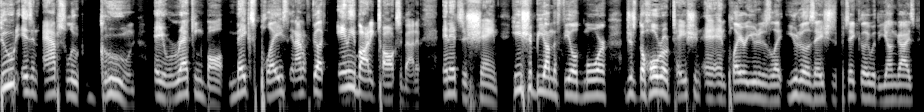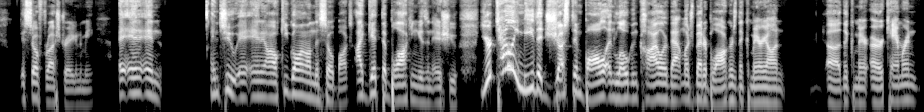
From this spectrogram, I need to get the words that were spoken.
dude is an absolute goon, a wrecking ball, makes plays, and I don't feel like anybody talks about him. And it's a shame. He should be on the field more. Just the whole rotation and, and player utiliza- utilization, particularly with the young guys, is so frustrating to me. And and and two, and, and I'll keep going on the soapbox. I get that blocking is an issue. You're telling me that Justin Ball and Logan Kyle are that much better blockers than Camarion, uh, than Camar- or Cameron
